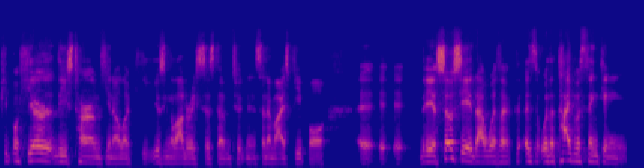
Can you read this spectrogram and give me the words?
people hear these terms, you know, like using a lottery system to incentivize people, they associate that with a with a type of thinking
